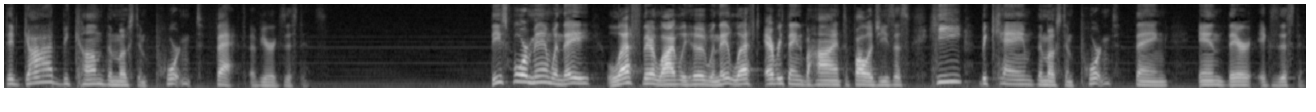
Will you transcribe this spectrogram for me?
Did God become the most important fact of your existence? These four men, when they left their livelihood, when they left everything behind to follow Jesus, he became the most important thing in their existence.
